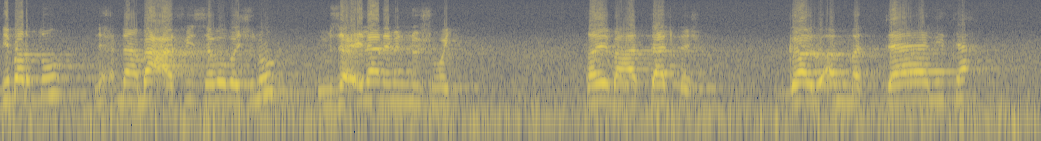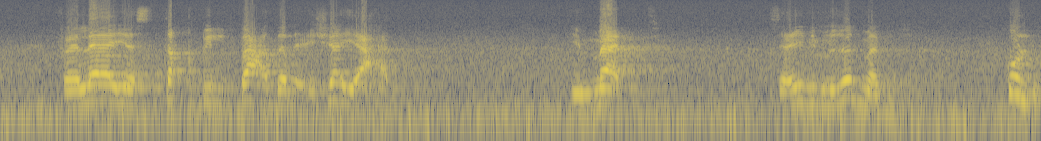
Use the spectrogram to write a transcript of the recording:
دي برضه نحن ما عارفين سببها شنو؟ ومزعلانا منه شوي. طيب الثالثة شنو قالوا أما الثالثة فلا يستقبل بعد العشاء أحد. إن مات. سعيد بن زيد ما بيجي. كله.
